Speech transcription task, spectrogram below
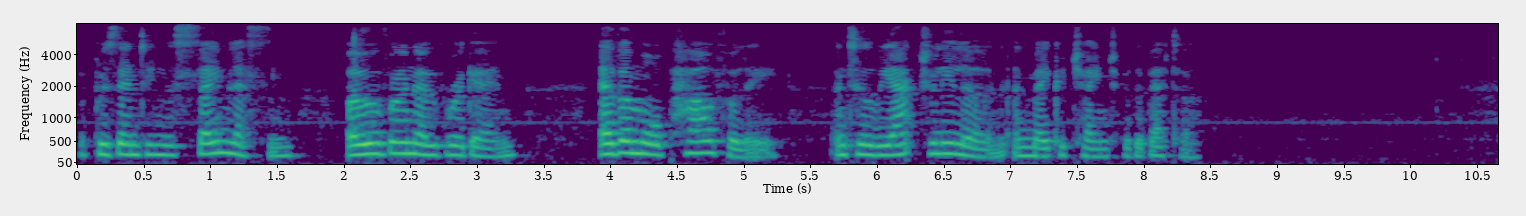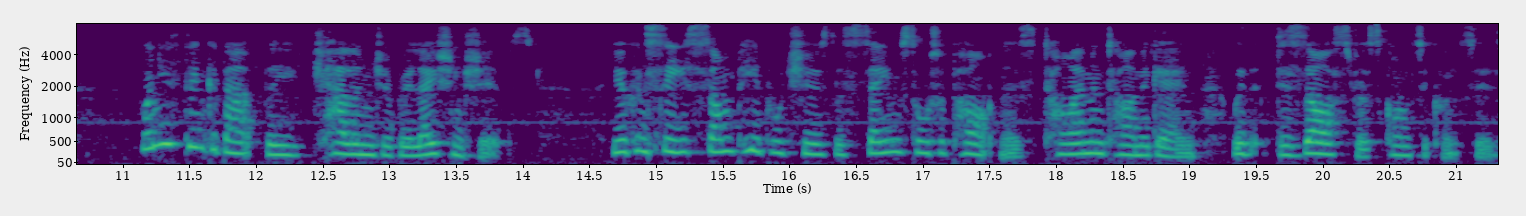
of presenting the same lesson over and over again, ever more powerfully, until we actually learn and make a change for the better. When you think about the challenge of relationships, you can see some people choose the same sort of partners time and time again with disastrous consequences.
